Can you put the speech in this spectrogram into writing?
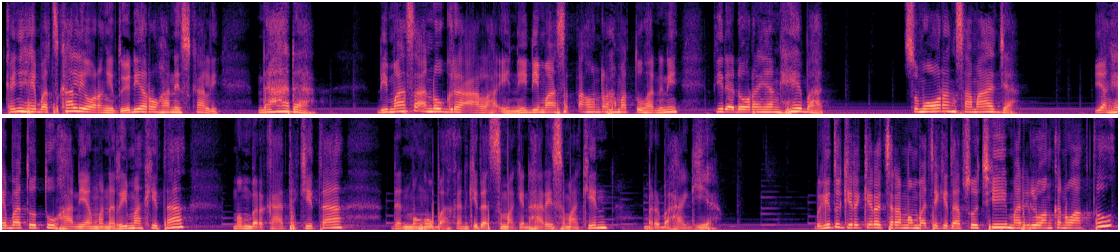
kayaknya hebat sekali orang itu ya dia rohani sekali. Tidak ada. Di masa anugerah Allah ini, di masa tahun rahmat Tuhan ini tidak ada orang yang hebat. Semua orang sama aja. Yang hebat itu Tuhan yang menerima kita, memberkati kita dan mengubahkan kita semakin hari semakin berbahagia. Begitu kira-kira cara membaca kitab suci, mari luangkan waktu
